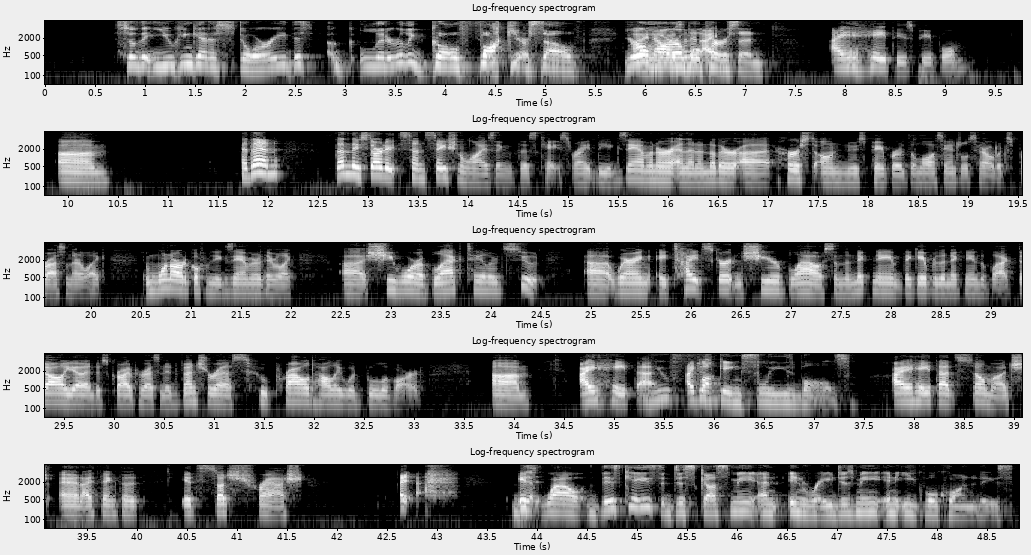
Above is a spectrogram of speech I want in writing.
so that you can get a story. This uh, literally go fuck yourself. You're I a know, horrible it? I- person. I hate these people. Um, and then, then they started sensationalizing this case, right? The Examiner and then another uh, Hearst-owned newspaper, the Los Angeles Herald Express, and they're like, in one article from the Examiner, they were like, uh, she wore a black tailored suit, uh, wearing a tight skirt and sheer blouse, and the nickname they gave her the nickname the Black Dahlia, and described her as an adventuress who prowled Hollywood Boulevard. Um, I hate that. You I just fucking sleazeballs. I hate that so much, and I think that it's such trash. I, it's wow, this case disgusts me and enrages me in equal quantities.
